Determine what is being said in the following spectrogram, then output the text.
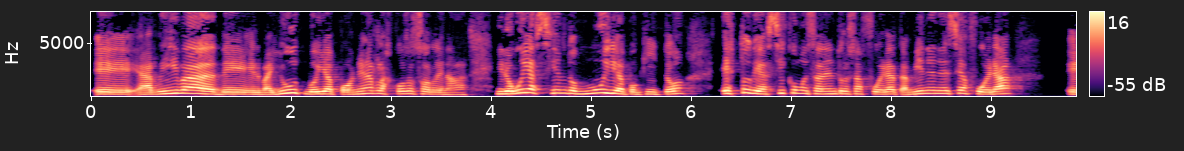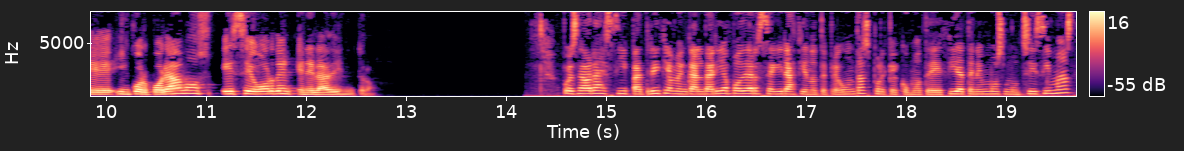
eh, arriba del bayut voy a poner las cosas ordenadas. Y lo voy haciendo muy a poquito. Esto de así como es adentro es afuera, también en ese afuera eh, incorporamos ese orden en el adentro. Pues ahora sí, Patricia, me encantaría poder seguir haciéndote preguntas porque, como te decía, tenemos muchísimas,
